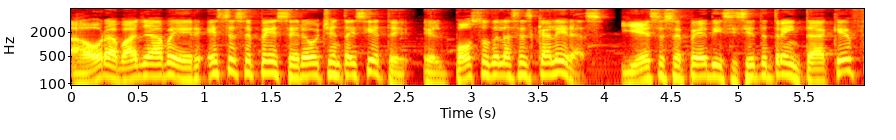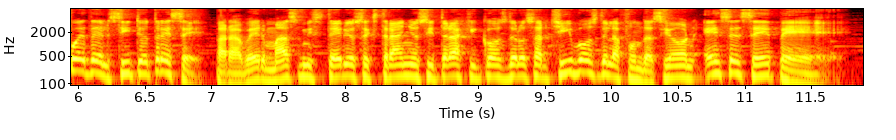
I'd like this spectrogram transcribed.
Ahora vaya a ver SCP-087, El Pozo de las Escaleras, y SCP-1730, que fue del sitio 13, para ver más misterios extraños y trágicos de los archivos de la Fundación SCP.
